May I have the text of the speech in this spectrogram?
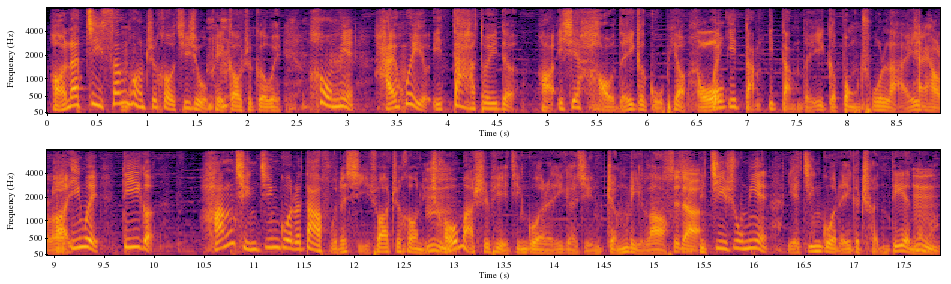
好，那继三矿之后，其实我可以告诉各位，后面还会有一大堆的，好一些好的一个股票，会一档一档的一个蹦出来，太好了，因为第一个。行情经过了大幅的洗刷之后，你筹码是不是也经过了一个行整理了？是的，你技术面也经过了一个沉淀了嘛？嗯、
